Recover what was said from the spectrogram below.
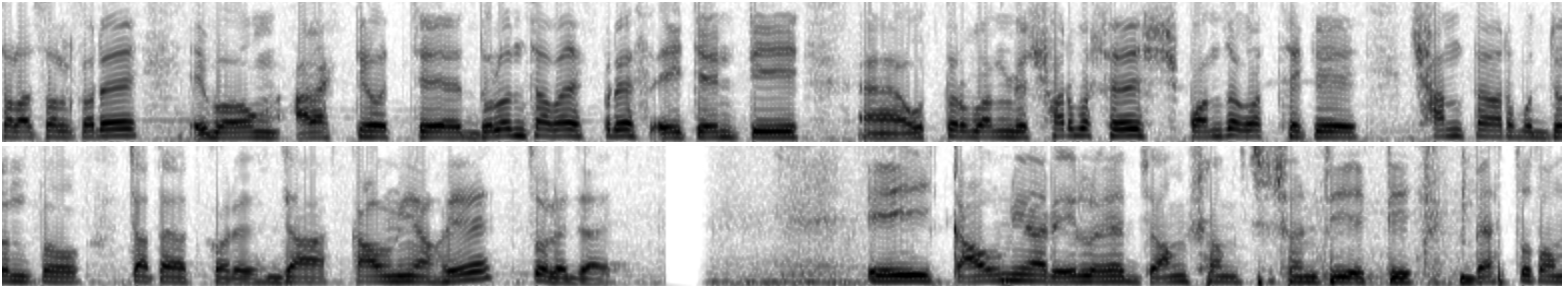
চলাচল করে এবং আরেকটি হচ্ছে দোলনচাপা এক্সপ্রেস। এই ট্রেনটি উত্তরবঙ্গের সর্বশেষ পঞ্চগড় থেকে সান্তার পর্যন্ত যাতায়াত করে, যা কাউনিয়া হয়ে চলে যায়। এই কাউনিয়া রেলওয়ে জংশন স্টেশনটি একটি ব্যস্ততম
